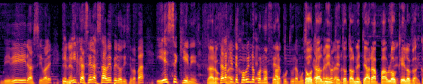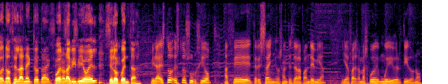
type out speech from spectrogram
vivir así, ¿vale? Y mi hija se la sabe, pero dice, papá, ¿y ese quién es? Claro. Quizás la gente joven no conoce la cultura musical. Totalmente, española, ¿no? totalmente. Ahora Pablo, que lo conoce la anécdota, bueno, la vivió él, se lo cuenta. Mira, esto, esto surgió hace tres años, antes de la pandemia, y además fue muy divertido, ¿no?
